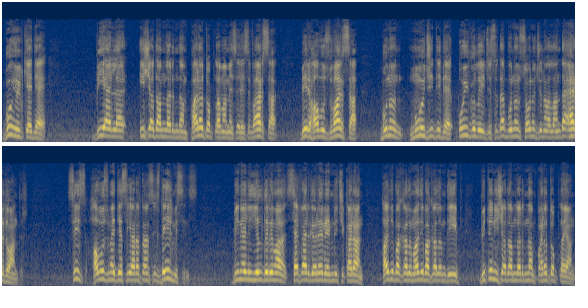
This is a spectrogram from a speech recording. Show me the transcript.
Bu ülkede bir yerler iş adamlarından para toplama meselesi varsa, bir havuz varsa bunun mucidi de uygulayıcısı da bunun sonucunu alan da Erdoğan'dır. Siz havuz medyası yaratan siz değil misiniz? Binali Yıldırım'a sefer görev emri çıkaran, hadi bakalım hadi bakalım deyip bütün iş adamlarından para toplayan,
